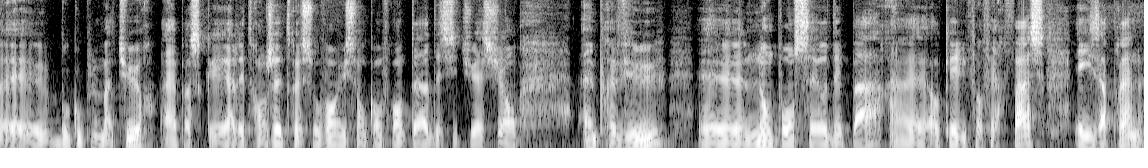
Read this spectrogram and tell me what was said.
euh, beaucoup plus matures, hein, parce qu'à l'étranger, très souvent, ils sont confrontés à des situations imprévus, euh, non pensés au départ, hein, auxquels il faut faire face, et ils apprennent,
